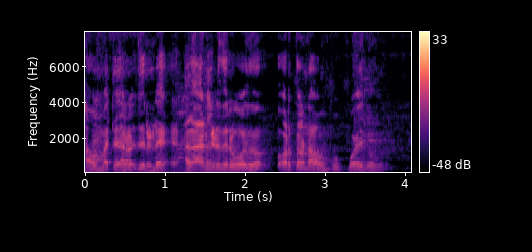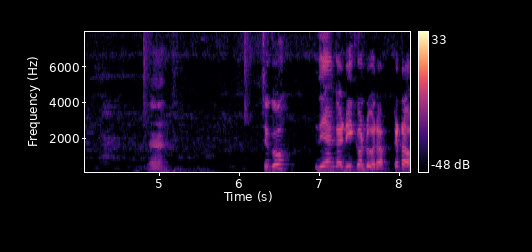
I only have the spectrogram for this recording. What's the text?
അവൻ മറ്റേ അവിടെ വെച്ചിട്ടുണ്ട്. അത് എടുത്തിട്ട് പോകുന്നു ഓർത്തോണ്ടാവും പോയത്? ആ. ചിക്കു ഇത് ഞാൻ കഴുകിക്കൊണ്ട് വരാം കേട്ടോ?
